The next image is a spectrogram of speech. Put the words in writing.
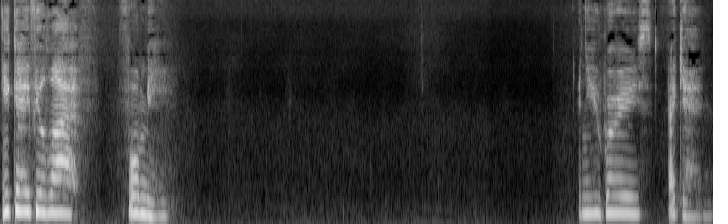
You gave your life for me. And you rose again.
